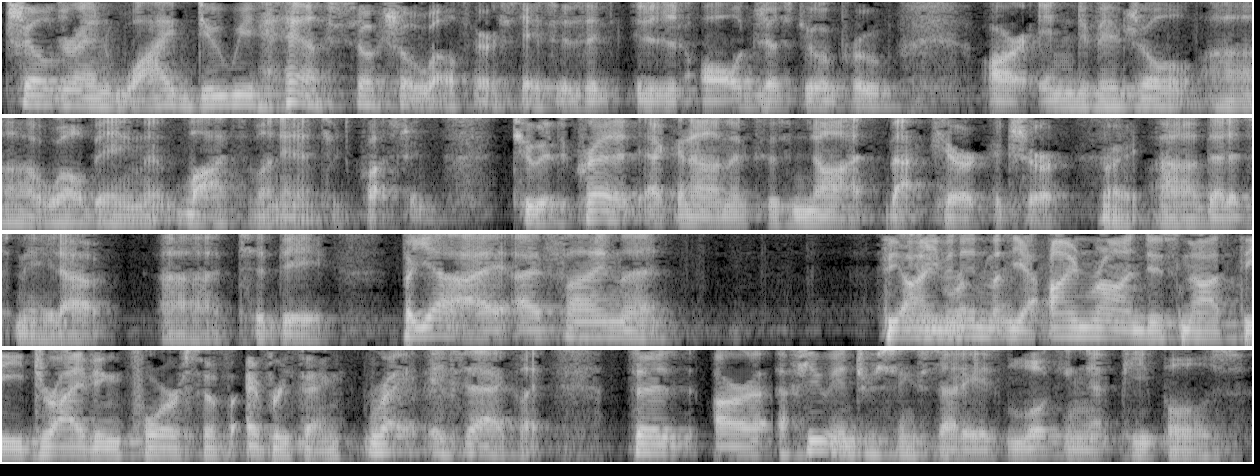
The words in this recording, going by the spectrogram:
children? Why do we have social welfare states? Is it is it all just to improve our individual uh, well-being? There lots of unanswered questions. To its credit, economics is not that caricature Right. uh, that it's made out uh, to be. But yeah, I, I find that The Even Ayn, my- yeah, Ayn Rand is not the driving force of everything. Right, exactly. There are a few interesting studies looking at people's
